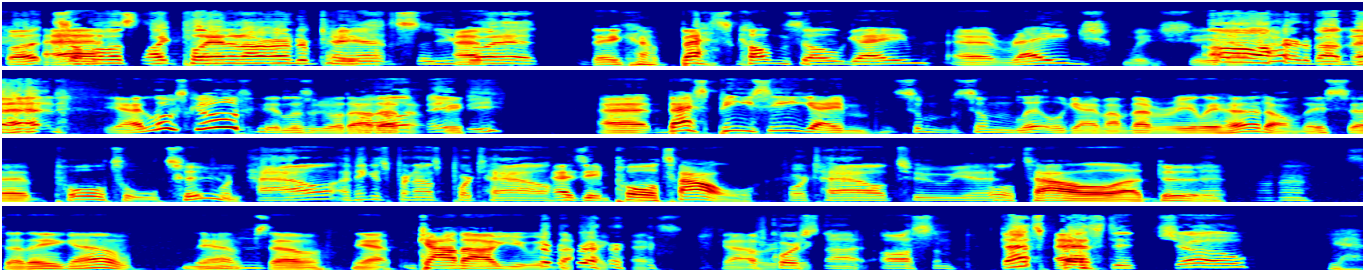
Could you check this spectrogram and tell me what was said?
But some Uh, of us like playing in our underpants, so you uh, go ahead. There you go. Best console game, uh, Rage, which you know, Oh, I heard about that. yeah, it looks good. It looks good. I don't know. maybe. Uh, best PC game, some some little game I've never really heard of. This uh, Portal Two. Portal? I think it's pronounced Portal. Is it Portal? Portal 2, yeah. Portal uh. Yeah, I don't know. So there you go. Yeah. So yeah, can't argue with that. I guess. Can't Of course really- not. Awesome. That's Uh, best in show. Yeah.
